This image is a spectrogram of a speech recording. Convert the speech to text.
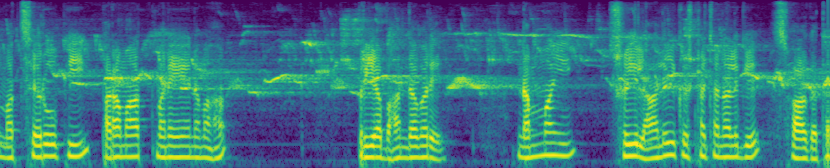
ಮತ್ಸ್ಯರೂಪಿ ಪರಮಾತ್ಮನೇ ನಮಃ. ಪ್ರಿಯ ಬಾಂಧವರೇ, ನಮ್ಮ ಈ ಶ್ರೀ ಲಾಲೀಕೃಷ್ಣ ಚಾನಲ್ಗೆ ಸ್ವಾಗತ.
